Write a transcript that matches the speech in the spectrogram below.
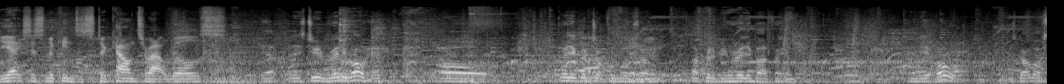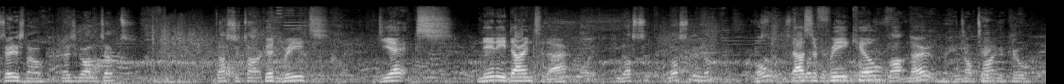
DX is looking to, to counter at Will's. Yeah, and he's doing really well here. Oh, really good job from Wilson. Um, that could have been really bad for him. And he, oh, he's got him off stage now. There's a guard attempt. Dash attack. Good read. DX nearly down to that. Lost, lost Luma. Oh, That's a free kill. That- No, he did not take quite. the kill.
